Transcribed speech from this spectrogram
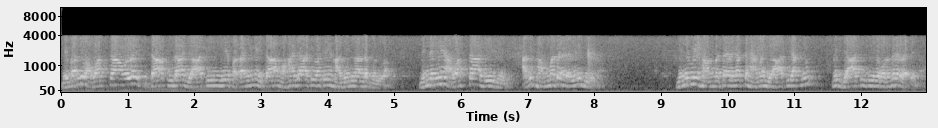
මෙබඳු අවස්ථාවල ඊටා කුඩා જાතින්ගේ පටන්ගෙන ඊටා මහා જાති වශයෙන් හඳුන්වන්න පුළුවන්. මෙන්න මේ අවස්ථාවේදී අපි සම්මත කරගෙන කියනවා. මෙන්න මේ සම්මත කරගත්ත හැම જાතියක්ම මේ જાති කියන කොටසට වැටෙනවා.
